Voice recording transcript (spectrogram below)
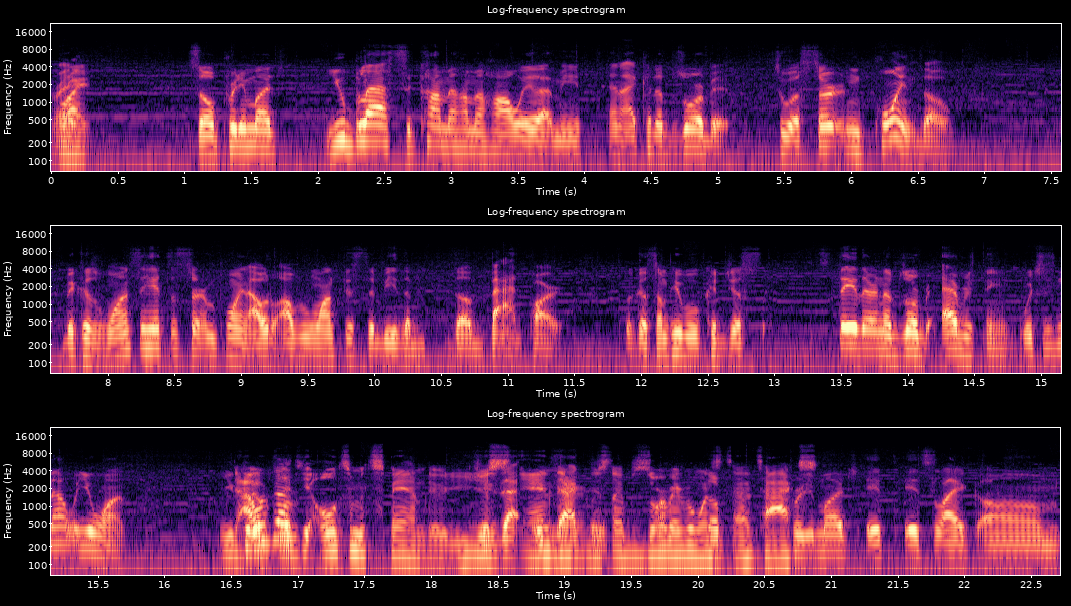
right? Right. So pretty much, you blast the Kamehameha wave at me, and I could absorb it to a certain point, though, because once it hits a certain point, I would I would want this to be the the bad part, because some people could just stay there and absorb everything, which is not what you want you that would be like the ultimate spam, dude. You just exa- stand exactly. there, just absorb everyone's so attacks. Pretty much, it, it's like um,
